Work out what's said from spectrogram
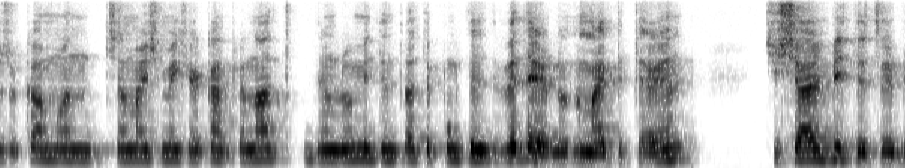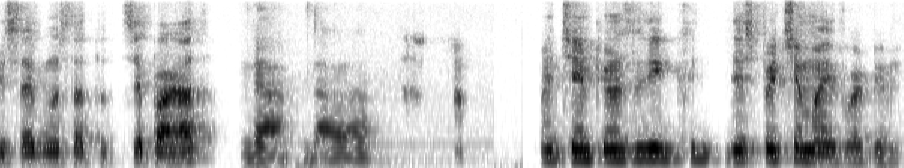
jucăm în cel mai șmecher campionat din lume din toate punctele de vedere, nu numai pe teren, ci și arbitrii trebuie să aibă un statut separat. Da, da, da. În Champions League despre ce mai vorbim?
